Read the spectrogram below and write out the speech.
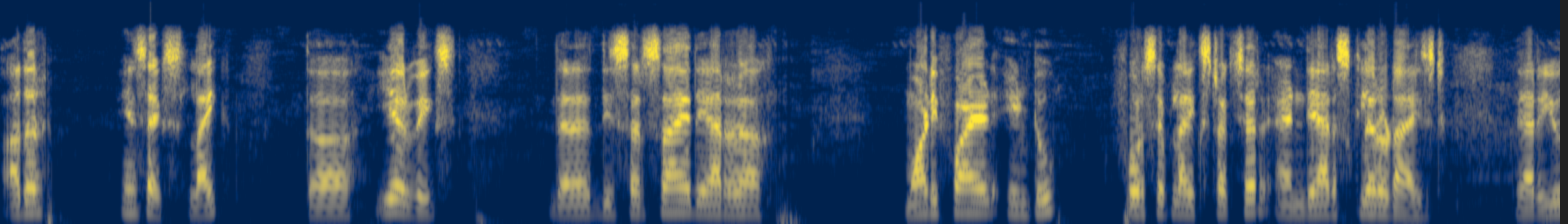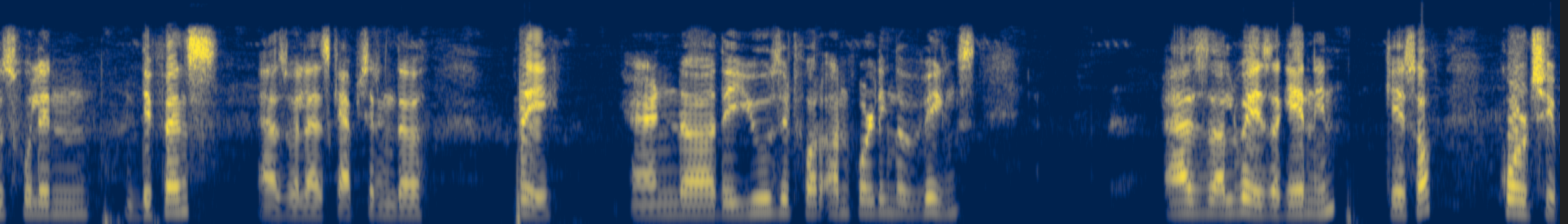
other insects like the earwigs. Are these cerci they are uh, modified into forceps like structure and they are sclerotized they are useful in defense as well as capturing the prey and uh, they use it for unfolding the wings as always again in case of courtship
